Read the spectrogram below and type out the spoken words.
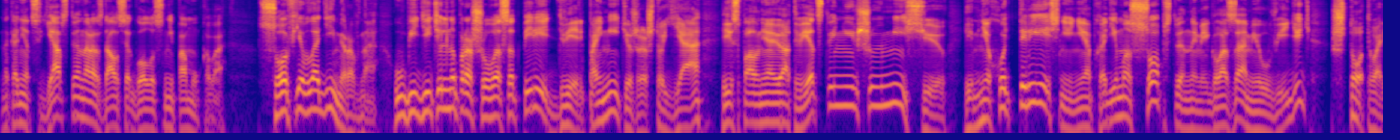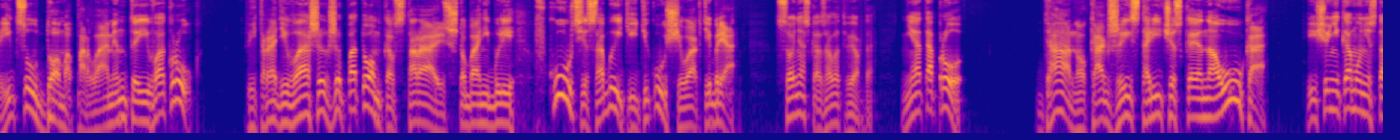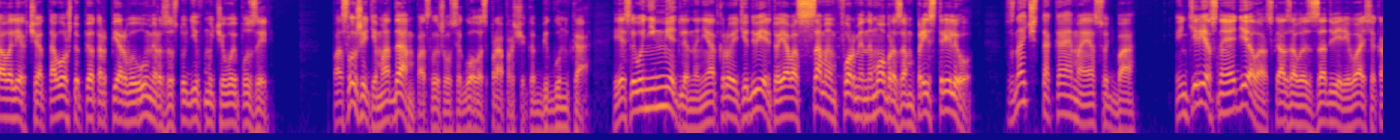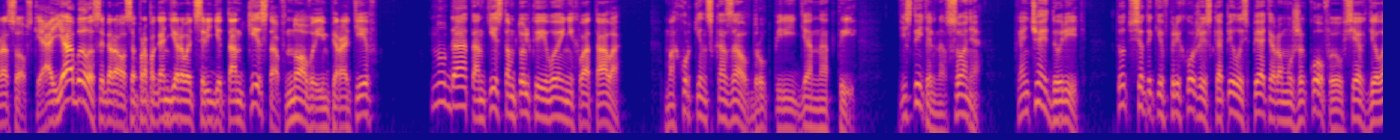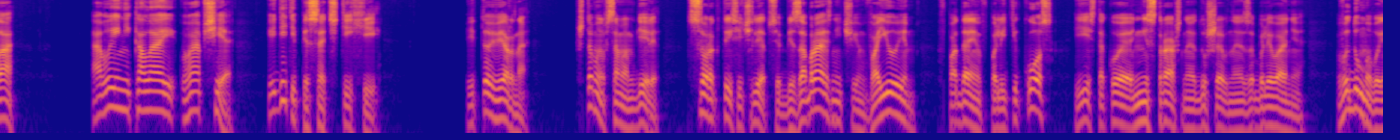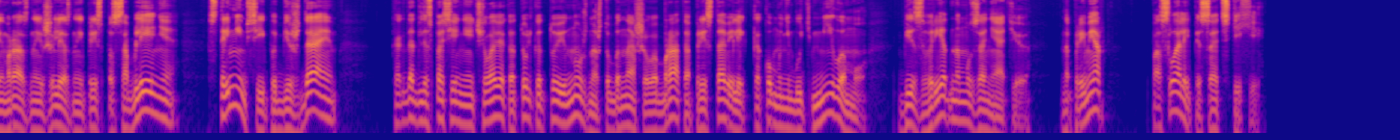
Наконец явственно раздался голос Непомукова. «Софья Владимировна, убедительно прошу вас отпереть дверь. Поймите же, что я исполняю ответственнейшую миссию, и мне хоть тресни необходимо собственными глазами увидеть, что творится у дома парламента и вокруг. Ведь ради ваших же потомков стараюсь, чтобы они были в курсе событий текущего октября». Соня сказала твердо. «Не отопру». «Да, но как же историческая наука?» Еще никому не стало легче от того, что Петр I умер, застудив мочевой пузырь. «Послушайте, мадам», — послышался голос прапорщика Бегунка, «если вы немедленно не откроете дверь, то я вас самым форменным образом пристрелю». «Значит, такая моя судьба». «Интересное дело», — сказал из-за двери Вася Красовский. «А я было собирался пропагандировать среди танкистов новый императив». «Ну да, танкистам только его и не хватало». Махоркин сказал, вдруг перейдя на «ты». «Действительно, Соня, кончай дурить. Тут все-таки в прихожей скопилось пятеро мужиков, и у всех дела. А вы, Николай, вообще идите писать стихи». И то верно. Что мы в самом деле? Сорок тысяч лет все безобразничаем, воюем, впадаем в политикоз, есть такое нестрашное душевное заболевание, выдумываем разные железные приспособления, стремимся и побеждаем, когда для спасения человека только то и нужно, чтобы нашего брата приставили к какому-нибудь милому, безвредному занятию. Например, послали писать стихи.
